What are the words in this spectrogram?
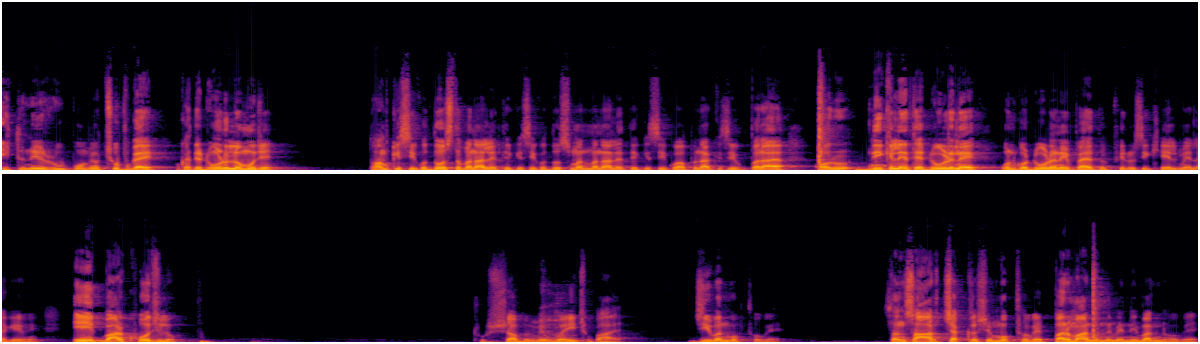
इतने रूपों में छुप गए। वो कहते, ढूंढ लो मुझे। तो हम किसी को दोस्त बना लेते, किसी को दुश्मन बना लेते, किसी को अपना, किसी को पराया। और निकले थे ढूँढने, उनको ढूंढ नहीं पाए तो फिर उसी खेल में लगे हुए। एक बार खोज लो। तो शब में वही छुपा है। जीवन मुक्त हो गए। संसार चक्र से मुक्त हो गए। परमानंद में निमग्न हो गए।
